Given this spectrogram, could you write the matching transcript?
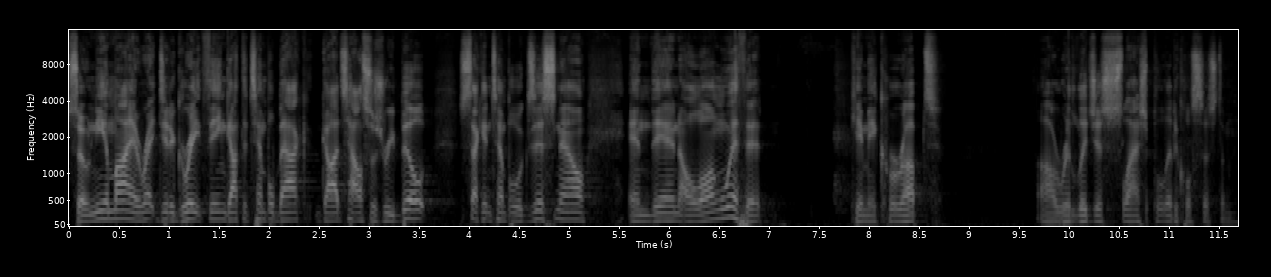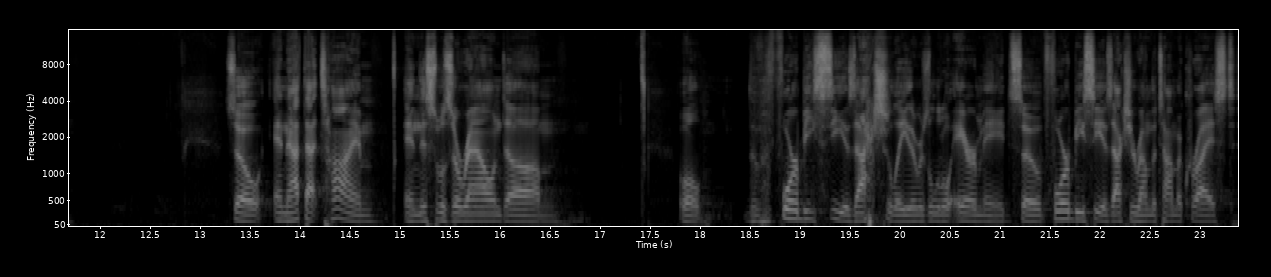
So Nehemiah right, did a great thing, got the temple back, God's house was rebuilt, second temple exists now, and then along with it came a corrupt uh, religious slash political system. So, and at that time, and this was around, um, well, the 4 BC is actually, there was a little error made. So 4 BC is actually around the time of Christ.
